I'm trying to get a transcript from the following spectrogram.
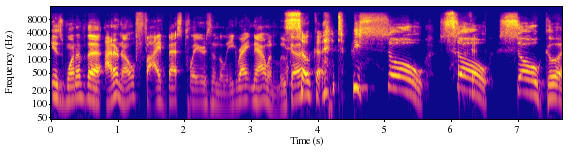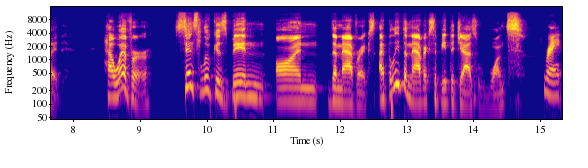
is one of the I don't know five best players in the league right now and Luka. So good. He's so, so, so good. However, since Luka's been on the Mavericks, I believe the Mavericks have beat the Jazz once. Right.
